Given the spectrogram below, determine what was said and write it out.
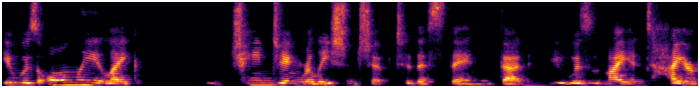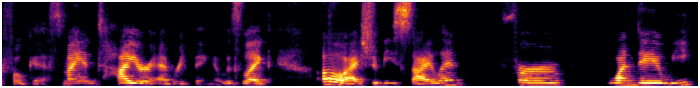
it was only like changing relationship to this thing that Mm. it was my entire focus my entire everything. It was like oh i should be silent for one day a week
